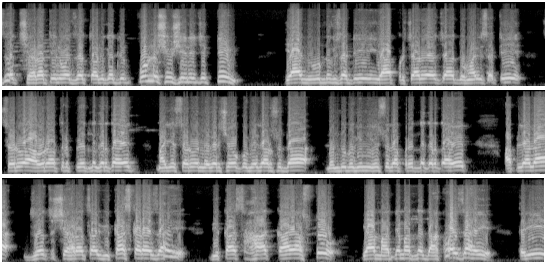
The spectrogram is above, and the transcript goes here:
जत शहरातील व जत तालुक्यातील पूर्ण शिवसेनेची टीम या निवडणुकीसाठी या प्रचाराच्या धुमाळीसाठी सर्व अहोरात्र प्रयत्न करत आहेत. माझे सर्व नगरसेवक उमेदवार सुद्धा बंधू भगिनी हे सुद्धा प्रयत्न करत आहेत. आपल्याला जत शहराचा विकास करायचा आहे. विकास हा काय असतो या माध्यमातून दाखवायचा आहे. तरी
